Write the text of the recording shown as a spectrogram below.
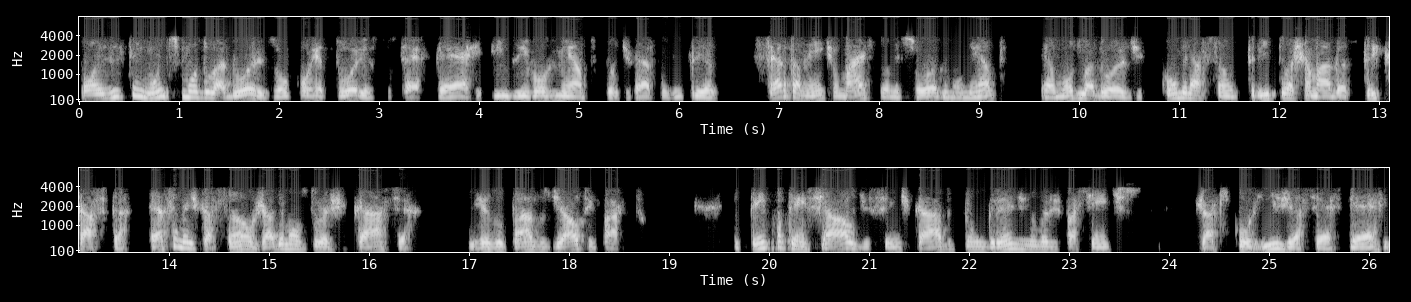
Bom, existem muitos moduladores ou corretores do CFTR em desenvolvimento por diversas empresas. Certamente o mais promissor no momento é o modulador de combinação tripla chamada Tricafta. Essa medicação já demonstrou eficácia e resultados de alto impacto e tem potencial de ser indicado para um grande número de pacientes, já que corrige a CFTR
